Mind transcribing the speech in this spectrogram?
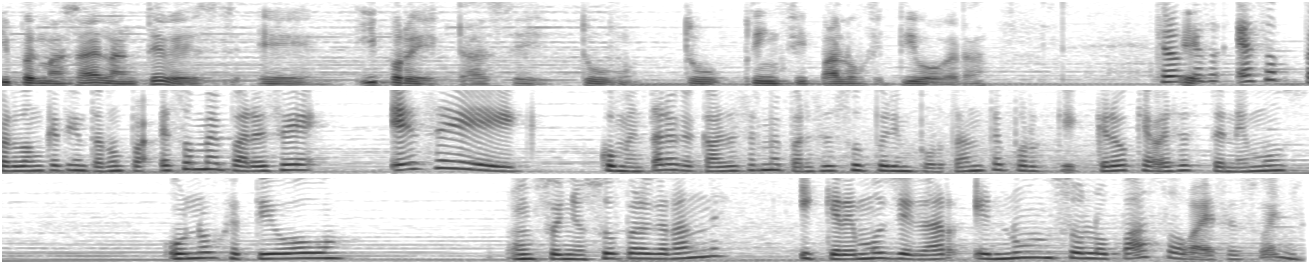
y pues más adelante ves eh, y proyectas eh, tu, tu, principal objetivo, ¿verdad? Creo que eh, eso, perdón que te interrumpa, eso me parece, ese comentario que acabas de hacer me parece súper importante porque creo que a veces tenemos un objetivo, un sueño súper grande y queremos llegar en un solo paso a ese sueño.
